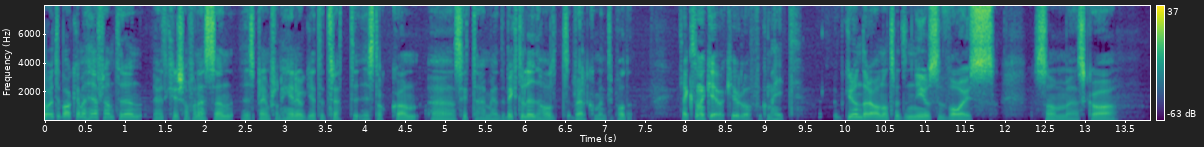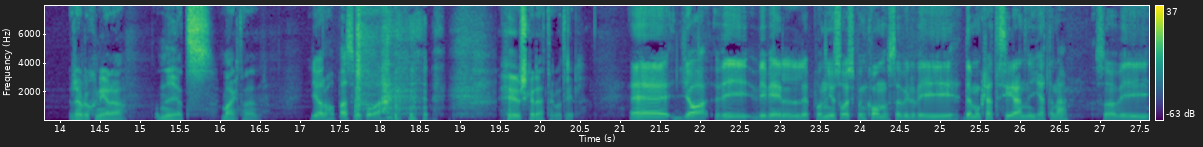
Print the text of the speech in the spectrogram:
Då är vi tillbaka med Heja Framtiden. Jag heter Christian von Essen. Vi spelar in från Helio GT30 i Stockholm. Uh, sitter här med Viktor Lidholt. Välkommen till podden. Tack så mycket. Vad kul att få komma hit. Grundare av något som heter News Voice. Som eh, ska revolutionera nyhetsmarknaden. Ja, det hoppas vi på. Hur ska detta gå till? Uh, ja, vi, vi vill på newsvoice.com så vill vi demokratisera nyheterna. Så vi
